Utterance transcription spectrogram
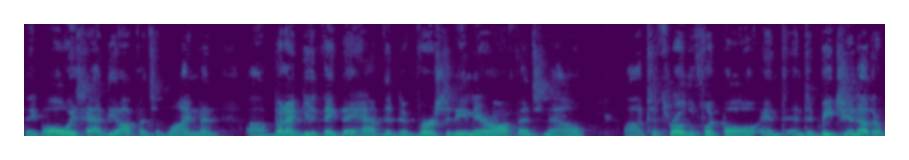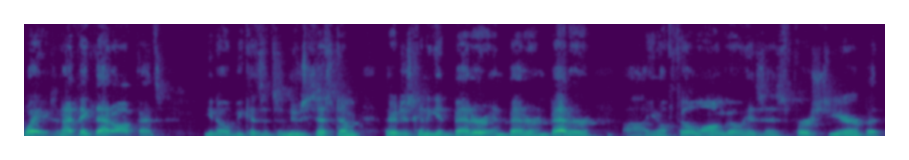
They've always had the offensive linemen. Uh, but I do think they have the diversity in their offense now uh, to throw the football and and to beat you in other ways. And I think that offense, you know, because it's a new system, they're just going to get better and better and better. Uh, you know, Phil Longo his his first year, but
